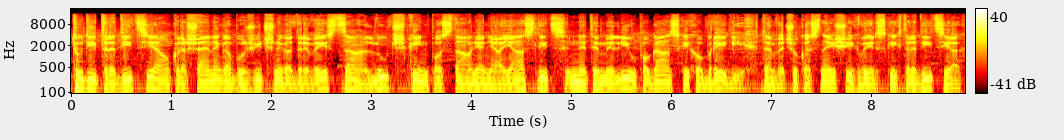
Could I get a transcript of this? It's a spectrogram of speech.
Tudi tradicija okrašenega božičnega drevesca, lučk in postavljanja jaslic ne temelji v poganskih obredih, temveč v kasnejših verskih tradicijah.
